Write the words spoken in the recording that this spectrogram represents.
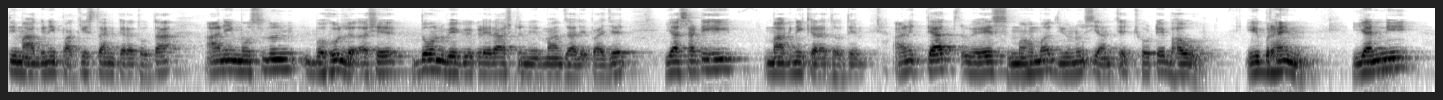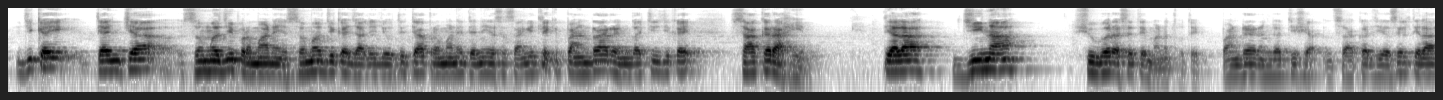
ती मागणी पाकिस्तान करत होता. आणि मुस्लिम बहुल असे दोन वेगवेगळे राष्ट्र निर्माण झाले पाहिजेत यासाठी ही मागणी करत होते. आणि त्याच वेळेस मोहम्मद युनुस यांचे छोटे भाऊ इब्राहिम यांनी जी काही त्यांच्या समजीप्रमाणे समज जी काही झालेली होती त्याप्रमाणे त्यांनी असं सांगितले की पांढऱ्या रंगाची जी काही साखर आहे त्याला जिना शुगर असे ते म्हणत होते. पांढऱ्या रंगाची शा साखर जी असेल त्याला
